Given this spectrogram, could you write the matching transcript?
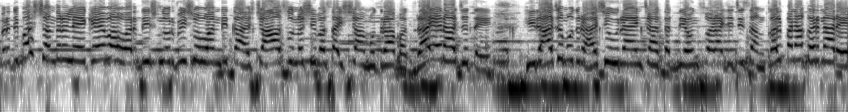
प्रतिभाश्चंद्र लेखे व वर्धिश नुर्विश्व वंदिता शाह सुनशिव सैशा मुद्रा भद्राय राजते ही राजमुद्रा शिवरायांच्या हातात देऊन स्वराज्याची संकल्पना करणारे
